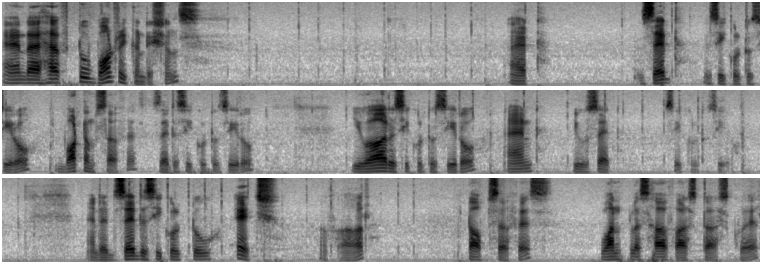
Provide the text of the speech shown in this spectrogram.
And I have two boundary conditions at z is equal to 0 bottom surface z is equal to 0, u r is equal to 0 and u z is equal to 0 and at z is equal to h of r top surface 1 plus half r star square.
